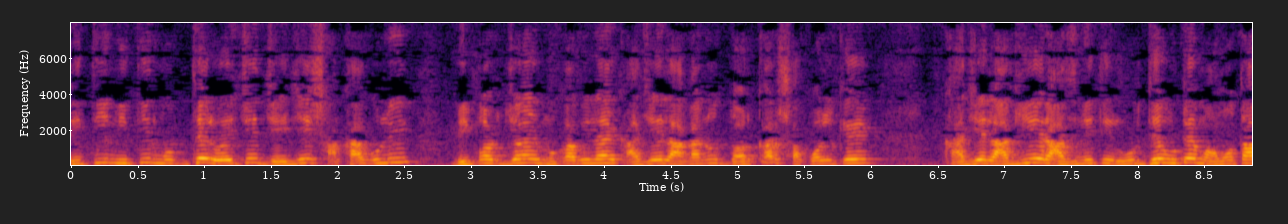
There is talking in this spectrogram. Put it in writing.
রীতিনীতির মধ্যে রয়েছে, যে যে শাখাগুলি বিপর্যয় মোকাবিলায় কাজে লাগানোর দরকার সকলকে কাজে লাগিয়ে রাজনীতির ঊর্ধ্বে উঠে মমতা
